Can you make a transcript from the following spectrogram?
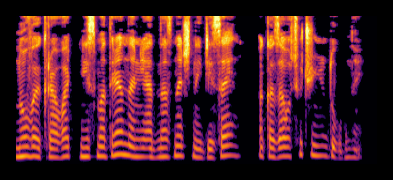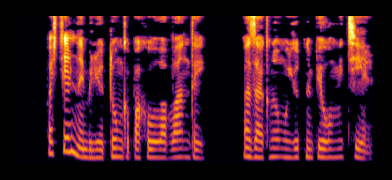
Новая кровать, несмотря на неоднозначный дизайн, оказалась очень удобной. Постельное белье тонко пахло лавандой, а за окном уютно пела метель.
